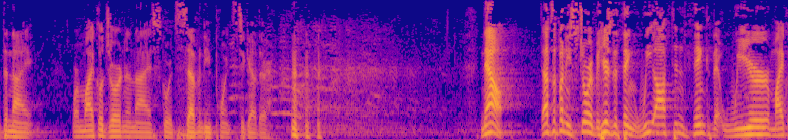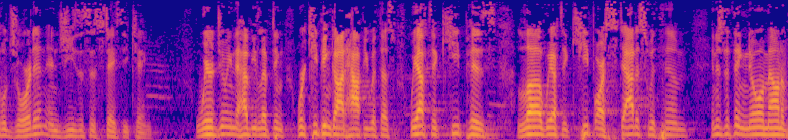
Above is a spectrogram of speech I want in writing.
the night where Michael Jordan and I scored 70 points together." Now, that's a funny story, but here's the thing. We often think that we're Michael Jordan and Jesus is Stacey King. We're doing the heavy lifting. We're keeping God happy with us. We have to keep His love. We have to keep our status with Him. And here's the thing no amount of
